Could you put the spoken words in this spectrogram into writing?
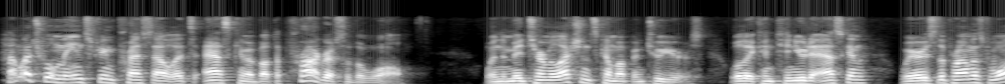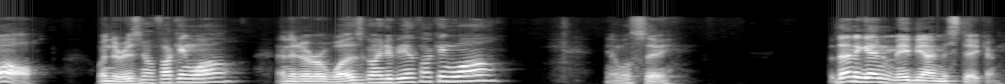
How much will mainstream press outlets ask him about the progress of the wall? When the midterm elections come up in two years, will they continue to ask him, where is the promised wall? When there is no fucking wall? And there never was going to be a fucking wall? Yeah, we'll see. But then again, maybe I'm mistaken.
